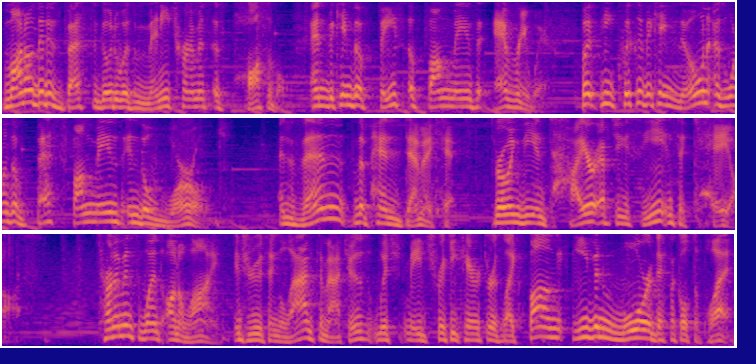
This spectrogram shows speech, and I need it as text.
Mono did his best to go to as many tournaments as possible and became the face of Feng mains everywhere. But he quickly became known as one of the best Feng mains in the world. And then the pandemic hit, throwing the entire FGC into chaos. Tournaments went online, introducing lag to matches, which made tricky characters like Feng even more difficult to play.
